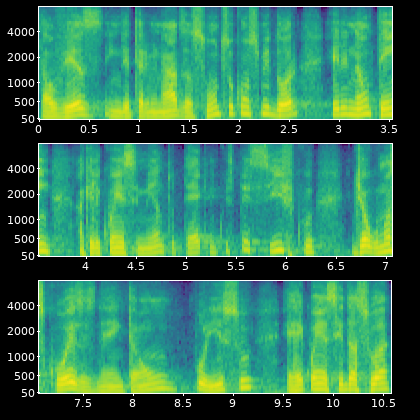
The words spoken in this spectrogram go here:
talvez em determinados assuntos o consumidor ele não tem aquele conhecimento técnico específico de algumas coisas, né? Então, por isso é reconhecida a sua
